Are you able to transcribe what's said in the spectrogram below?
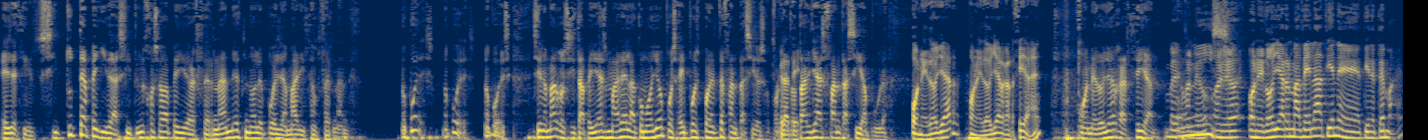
Es decir, si tú te apellidas, si tu hijo se va a apellidar Fernández, no le puedes llamar Izan Fernández. No puedes, no puedes, no puedes. Sin embargo, si te apellidas Marela como yo, pues ahí puedes ponerte fantasioso, porque Espérate. total ya es fantasía pura. Onedoyar, Onedoyar García, ¿eh? O Nedoyer García. Hombre, Onedoyar Madela tiene, tiene tema, ¿eh?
